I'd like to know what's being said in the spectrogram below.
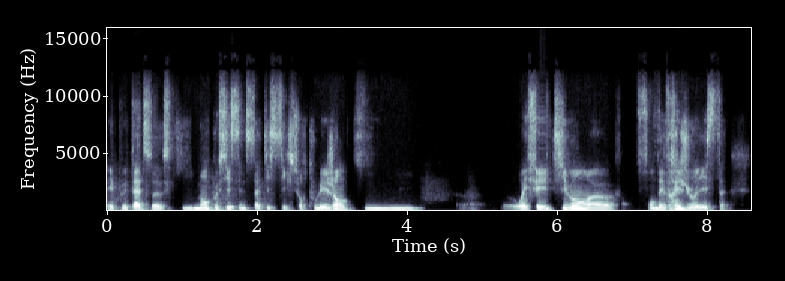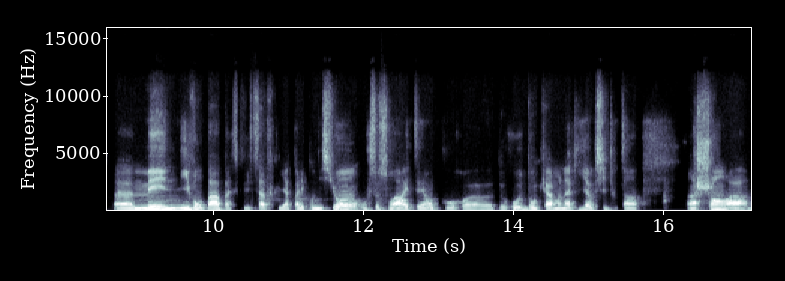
et peut-être ce qui manque aussi, c'est une statistique sur tous les gens qui effectivement sont des vrais juristes, mais n'y vont pas parce qu'ils savent qu'il n'y a pas les conditions ou se sont arrêtés en cours de route. Donc, à mon avis, il y a aussi tout un, un champ à,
